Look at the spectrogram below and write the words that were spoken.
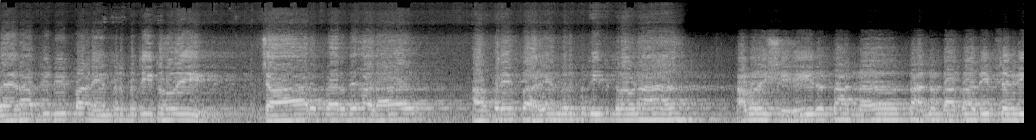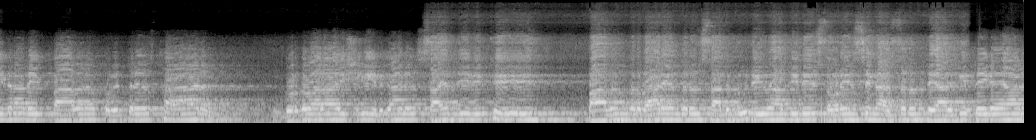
ਰਹਿਣਾ ਆਪ ਜੀ ਦੇ ਭਾਣੇ ਅੰਦਰ ਬਤੀਤ ਹੋਈ। ਚਾਰ ਪੈਰ ਦਿਹਾੜਾ ਆਪਣੇ ਭਾਰੇ ਅੰਦਰ ਬਤੀਤ ਕਰਾਉਣਾ। ਅਮਰ ਸ਼ਹੀਦ ਧੰਨ ਧੰਨ ਬਾਬਾ ਦੀਪ ਸਿੰਘ ਜੀ ਦਰਾਂ ਦੇ ਪਾਵਨ ਪਵਿੱਤਰ ਸਥਾਨ। ਗੁਰਦੁਆਰਾ ਸ਼ਹੀਦਗੰਜ ਸਾਹਿਬ ਜੀ ਵਿਖੇ ਪਾਵਨ ਦਰਬਾਰ ਅੰਦਰ ਸਤਿਗੁਰੂ ਜੀ ਆਪ ਜੀ ਦੇ ਸੋਹਣੇ ਸਿੰਘਾਸਨ ਤਿਆਰ ਕੀਤੇ ਗਏ ਹਨ।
